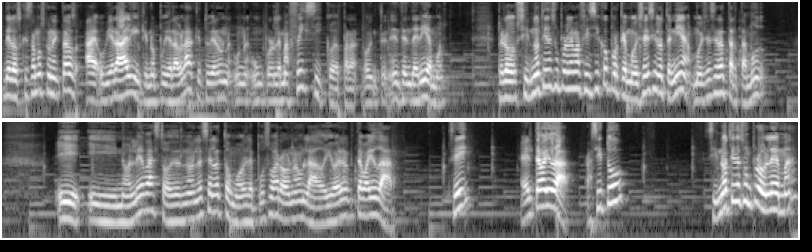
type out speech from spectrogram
de los que estamos conectados ah, hubiera alguien que no pudiera hablar, que tuviera un, problema físico, para, entenderíamos. Pero si no tienes un problema físico, porque Moisés sí lo tenía, Moisés era tartamudo. Y, y no le bastó, Dios no le se la tomó, le puso a Aarón a un lado y él te va a ayudar. ¿Sí? Él te va a ayudar. Así tú, si no tienes un problema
